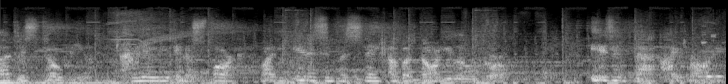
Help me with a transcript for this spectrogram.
A dystopia created in a spark by the innocent mistake of a naughty little girl. Isn't that ironic?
